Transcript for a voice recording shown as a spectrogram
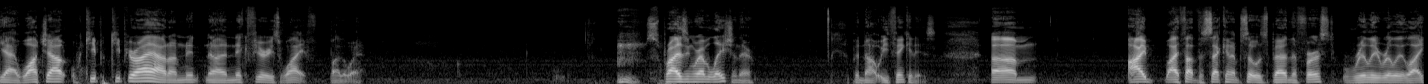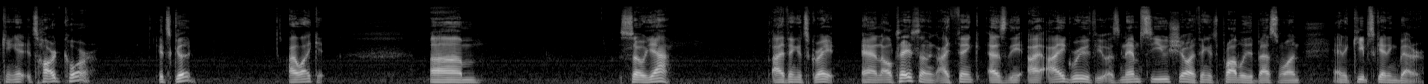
yeah, watch out. Keep keep your eye out on Nick, uh, Nick Fury's wife, by the way. Surprising revelation there, but not what you think it is. Um, I I thought the second episode was better than the first. Really, really liking it. It's hardcore. It's good. I like it. Um. So yeah, I think it's great. And I'll tell you something. I think as the I, I agree with you as an MCU show. I think it's probably the best one, and it keeps getting better.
